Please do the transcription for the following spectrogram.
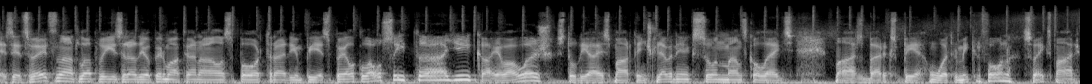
Esiet sveicināti Latvijas radio pirmā kanāla sporta raidījuma piespēle klausītāji. Kā jau alaži, studijā ir Mārtiņš Kļavnieks un mans kolēģis Mārs Bergs pie otra mikrofona. Sveiks, Māri!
